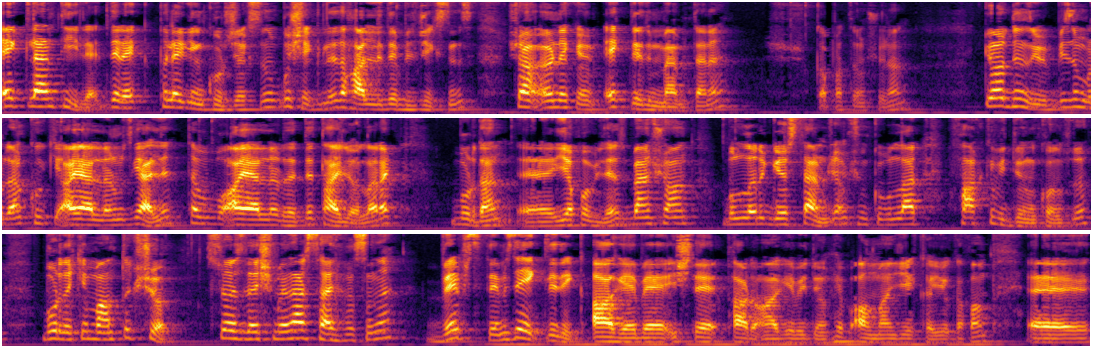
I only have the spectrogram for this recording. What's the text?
Eklentiyle direkt plugin kuracaksınız. Bu şekilde de halledebileceksiniz. Şu an örnek veriyorum ekledim ben bir tane. Şu, kapatalım şuradan. Gördüğünüz gibi bizim buradan cookie ayarlarımız geldi. Tabi bu ayarları da detaylı olarak buradan e, yapabiliriz. Ben şu an bunları göstermeyeceğim çünkü bunlar farklı videonun konusu. Buradaki mantık şu. Sözleşmeler sayfasını web sitemize ekledik. AGB işte pardon AGB diyorum hep Almanca'ya kayıyor kafam. E,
